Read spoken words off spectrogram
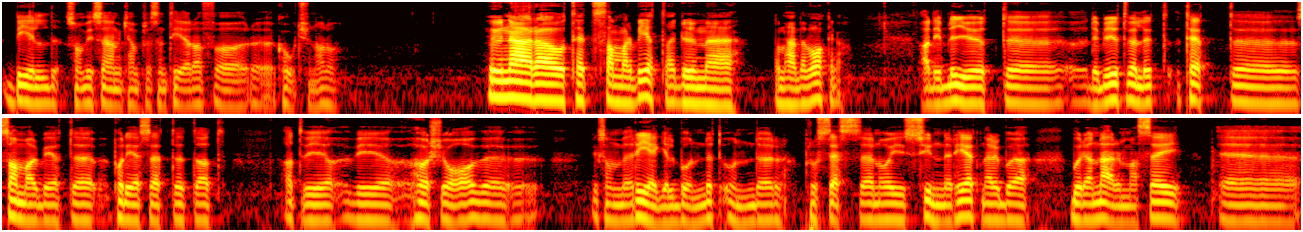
bild som vi sen kan presentera för eh, coacherna då. Hur nära och tätt samarbetar du med de här bevakarna? Ja, det blir ju ett, eh, det blir ett väldigt tätt samarbete på det sättet att, att vi, vi hörs ju av eh, liksom regelbundet under processen och i synnerhet när det börjar, börjar närma sig eh,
